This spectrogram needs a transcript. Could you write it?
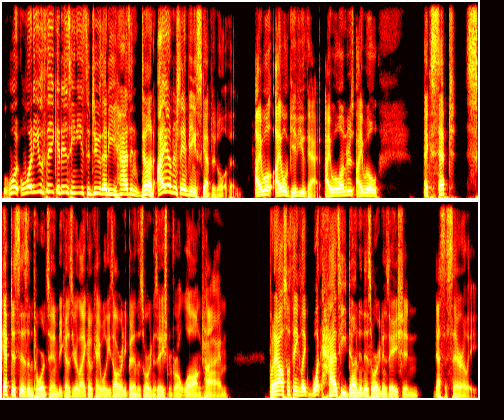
What what do you think it is he needs to do that he hasn't done? I understand being skeptical of him. I will I will give you that. I will under I will accept skepticism towards him because you're like, okay, well he's already been in this organization for a long time. But I also think like what has he done in this organization necessarily?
